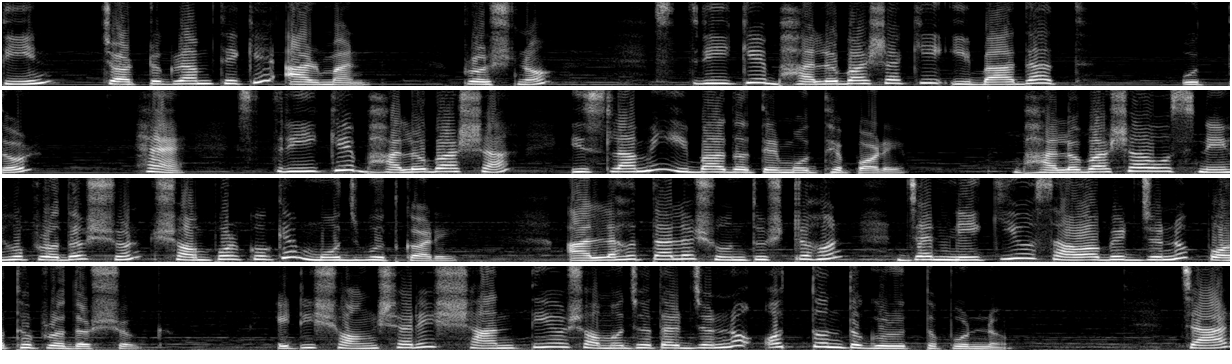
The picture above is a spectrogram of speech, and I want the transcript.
তিন চট্টগ্রাম থেকে আরমান। প্রশ্ন, স্ত্রীকে ভালোবাসা কি ইবাদত? উত্তর হ্যাঁ স্ত্রীকে ভালোবাসা ইসলামী ইবাদতের মধ্যে পড়ে। ভালোবাসা ও স্নেহ প্রদর্শন সম্পর্ককে মজবুত করে। আল্লাহ তাআলা সন্তুষ্ট হন যা নেকি ও সাওয়াবের জন্য পথপ্রদর্শক। এটি সংসারের শান্তি ও সমঝোতার জন্য অত্যন্ত গুরুত্বপূর্ণ। চার,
